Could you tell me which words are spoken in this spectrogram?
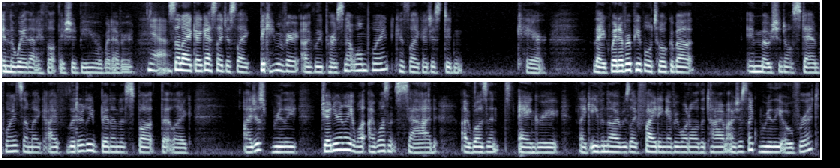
in the way that i thought they should be or whatever yeah. so like I guess I just like became a very ugly person at one point because like I just didn't care. Like whenever people talk about emotional standpoints, I'm like I've literally been in a spot that like I just really genuinely I wasn't sad. I wasn't angry. Like even though I was like fighting everyone all the time, I was just like really over it.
